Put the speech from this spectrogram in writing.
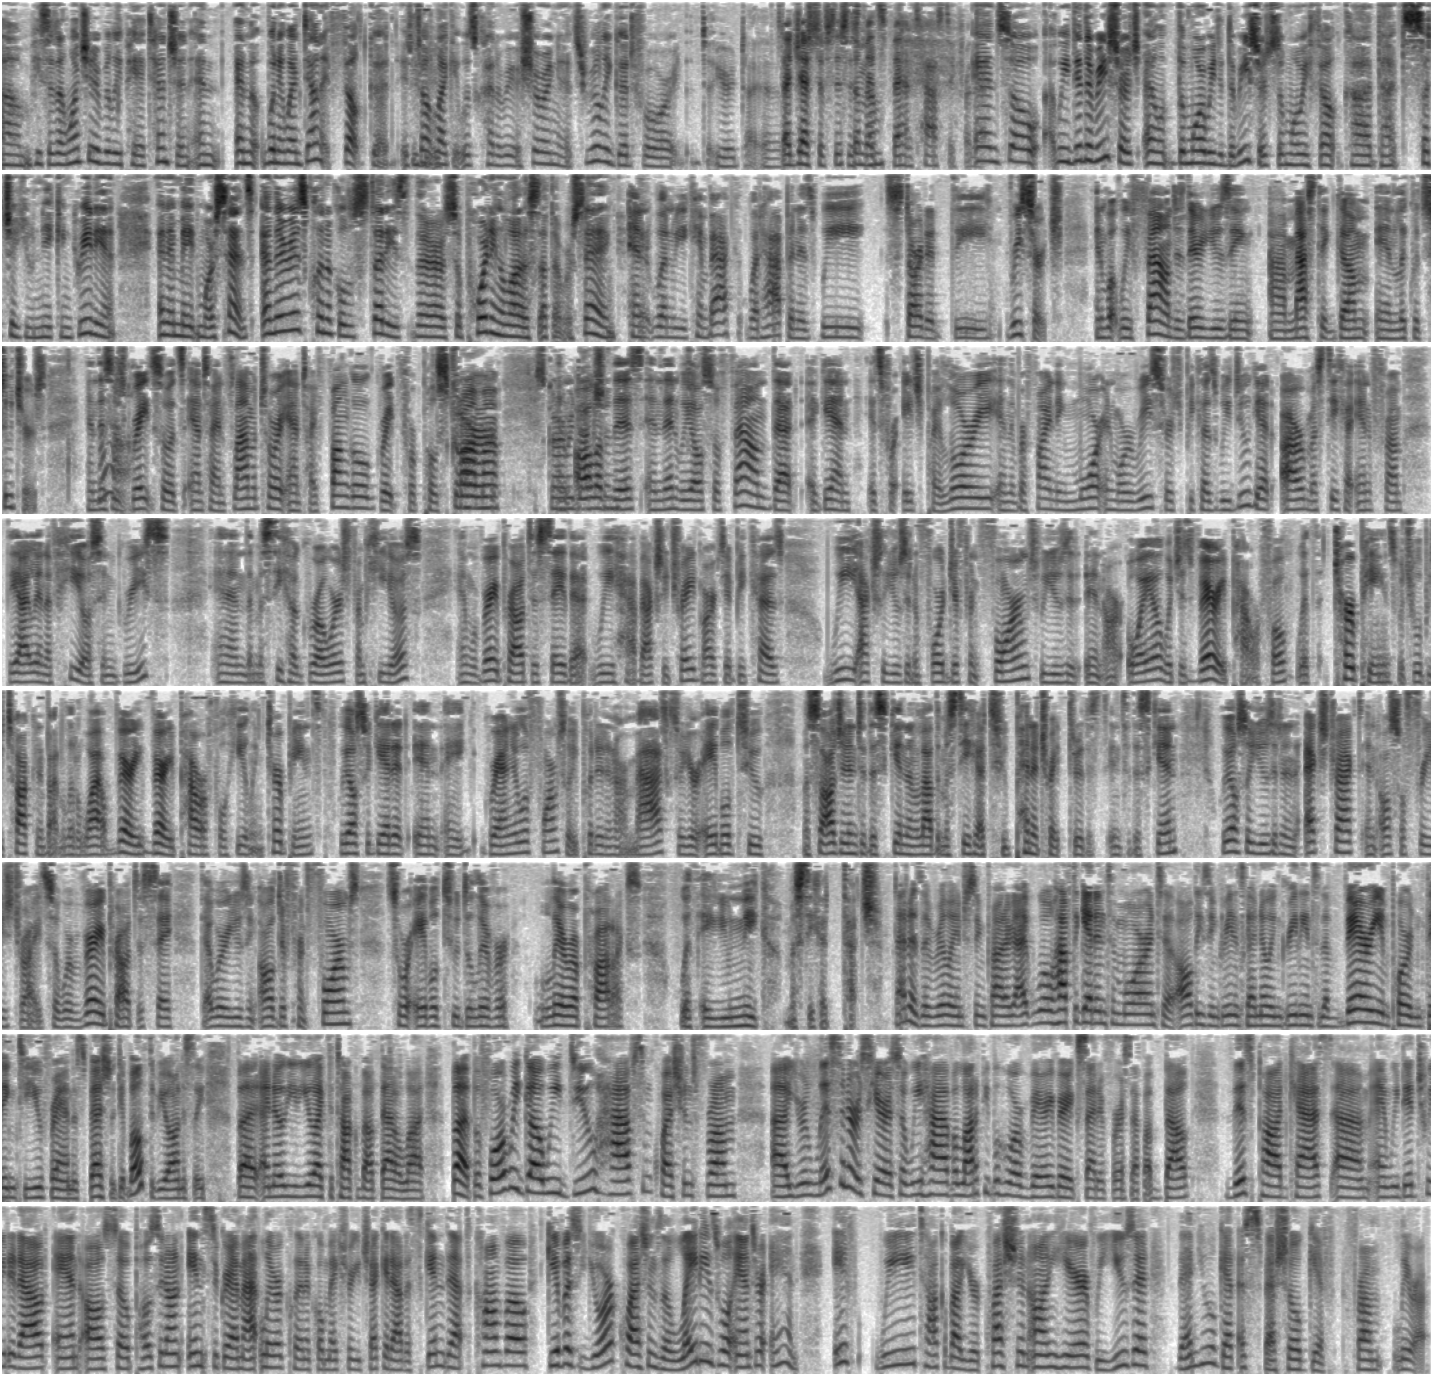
Um, he says, "I want you to really pay attention." And and when it went down, it felt good. It felt like it was kind of reassuring, and it's really good for your uh, Digestive system. System. It's fantastic for that. and so we did the research, and the more we did the research, the more we felt, God, that's such a unique ingredient, and it made more sense. And there is clinical studies that are supporting a lot of stuff that we're saying. And when we came back, what happened is we started the research, and what we found is they're using uh, mastic gum in liquid sutures, and this is great. So it's anti-inflammatory, antifungal, great for post trauma, scar all of this. And then we also found that again, it's for H. pylori, and then we're finding more and more research because we do get our mastiha in from the island of Chios in Greece and the mastiha growers from Chios. And we're very proud to say that we have actually trademarked it because we actually use it in four different forms. We use it in our oil, which is very powerful with terpenes, which we'll be talking about in a little while. Very, very powerful healing terpenes. We also get it in a granular form. So we put it in our mask. So you're able to massage it into the skin and allow the mastiha to penetrate through this into the skin. We also use it in an extract and also freeze dried. So we're very proud to say that we're using all different forms. So we're able to deliver Lira products with a unique mastiha touch. That is a really interesting product. I will have to get into more into all these ingredients. I know ingredients is a very important thing to you, Fran, especially to both of you, honestly. But I know you, you like to talk about that a lot. But before we go, we do have some questions from uh, your listeners here. So we have a lot of people who are very, very excited for stuff about this podcast. Um, and we did tweet it out and also post it on Instagram at Lira Clinical. Make sure you check it out. A skin depth convo. Give us your questions. The ladies will answer. And if we talk about your question on here, if we use it, then you will get a special gift from Lira.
